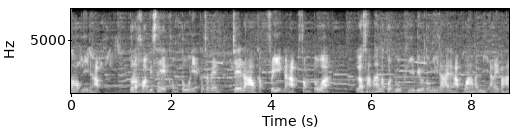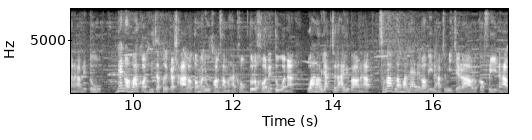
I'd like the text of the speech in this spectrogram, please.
รอบนี้นะครับ ตัวละครพิเศษของตู้เนี่ยก็จะเป็นเจราวกับฟรีกนะครับสองตัว เราสามารถมากดดูพรีวิวตรงนี้ได้นะครับ ว่ามันมีอะไรบ้างนะครับในตู้แน่นอนว่าก่อนที่จะเปิดกาชาเราต้องมาดูความสามารถของตัวละครในตู้นะว่าเราอยากจะได้หรือเปล่านะครับสำหรับรางวัลแรกในรอบนี้นะครับจะมีเจราวแล้วก็ฟรีนะครับ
